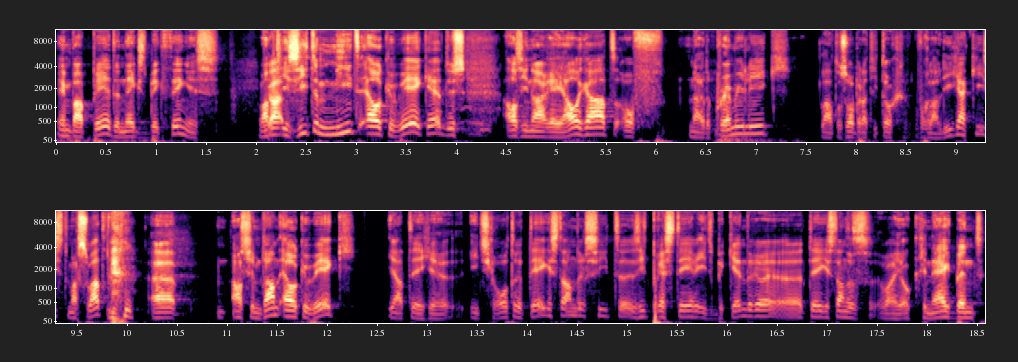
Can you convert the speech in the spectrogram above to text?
Mbappé de next big thing is. Want je ziet hem niet elke week. Hè? Dus als hij naar Real gaat of naar de Premier League, laten we hopen dat hij toch voor La Liga kiest, maar zwart. uh, als je hem dan elke week ja, tegen iets grotere tegenstanders ziet, uh, ziet presteren, iets bekendere uh, tegenstanders, waar je ook geneigd bent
